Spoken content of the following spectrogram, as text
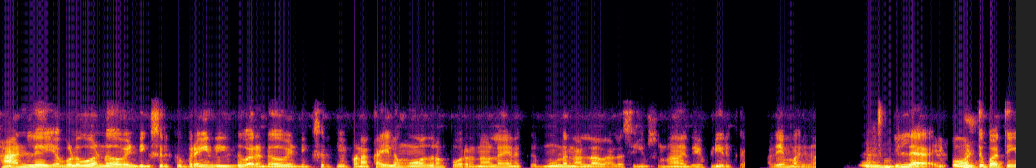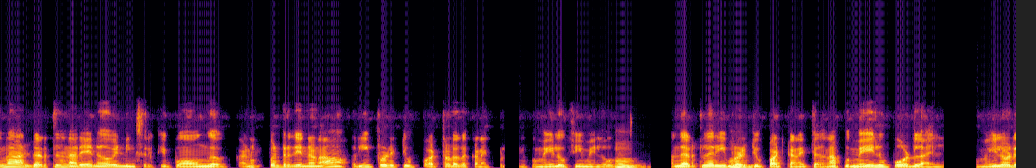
ஹேண்ட்ல எவ்வளவோ நர்வ் எண்டிங்ஸ் இருக்கு. பிரெயின்ல இருந்து வர நர்வ் எண்டிங்ஸ் இருக்கு. இப்போ நான் கையில மோதிரம் போடுறதுனால எனக்கு மூளை நல்லா வேலை செய்யும் சொன்னா இது எப்படி இருக்கு? அதே மாதிரி தான் இல்ல இப்போ வந்துட்டு பாத்தீங்கன்னா அந்த இடத்துல நிறைய நர்வ் எண்டிங்ஸ் இருக்கு. இப்போ அவங்க கனெக்ட் பண்றது என்னன்னா ரீப்ரொடக்டிவ் பார்ட்டோட தான் கனெக்ட் பண்ணுங்க இப்போ மேலோ ஃபீமேலோ. அந்த இடத்துல ரீப்ரொடக்டிவ் பார்ட் கனெக்ட் ஆகுதுன்னா இப்போ மெயிலும் போடலாம் இல்லை மெயிலோட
